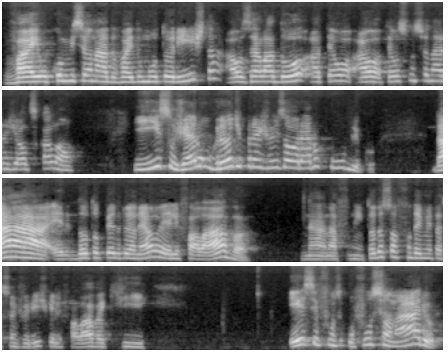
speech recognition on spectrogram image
Vai o comissionado vai do motorista ao zelador até, o, ao, até os funcionários de alto escalão. E isso gera um grande prejuízo ao horário público. Da, é, Dr. Pedro Leonel, ele falava, na, na, em toda a sua fundamentação jurídica, ele falava que esse, o funcionário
